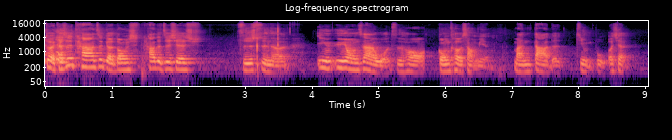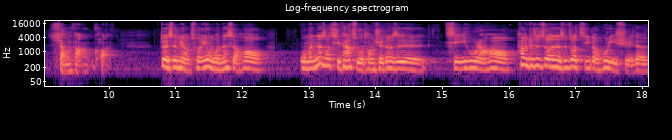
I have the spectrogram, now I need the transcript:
对，可是她这个东西，她的这些知识呢，运运用在我之后功课上面，蛮大的进步，而且想法很快。对，是没有错，因为我那时候，我们那时候其他组的同学都是几乎，然后他们就是做真的是做基本护理学的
